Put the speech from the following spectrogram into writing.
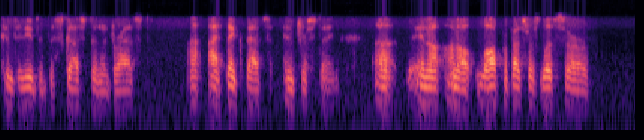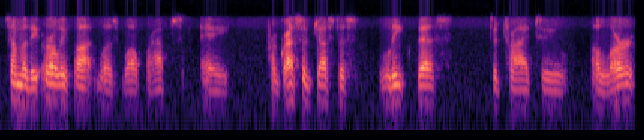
continued to discussed and addressed, uh, I think that's interesting. Uh, in a, on a law professor's listserv, some of the early thought was, well, perhaps a progressive justice leaked this to try to alert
